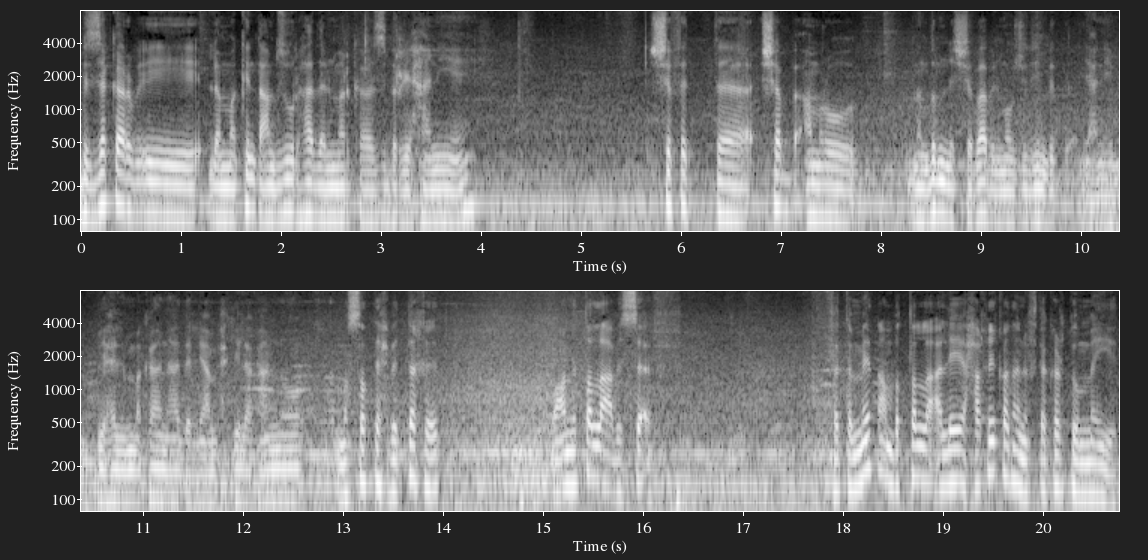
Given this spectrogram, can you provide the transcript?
بتذكر لما كنت عم زور هذا المركز بالريحانية شفت شاب عمره من ضمن الشباب الموجودين يعني بهالمكان هذا اللي عم بحكي لك عنه مسطح بالتخت وعم يطلع بالسقف. فتميت عم بتطلع عليه حقيقة افتكرته ميت.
